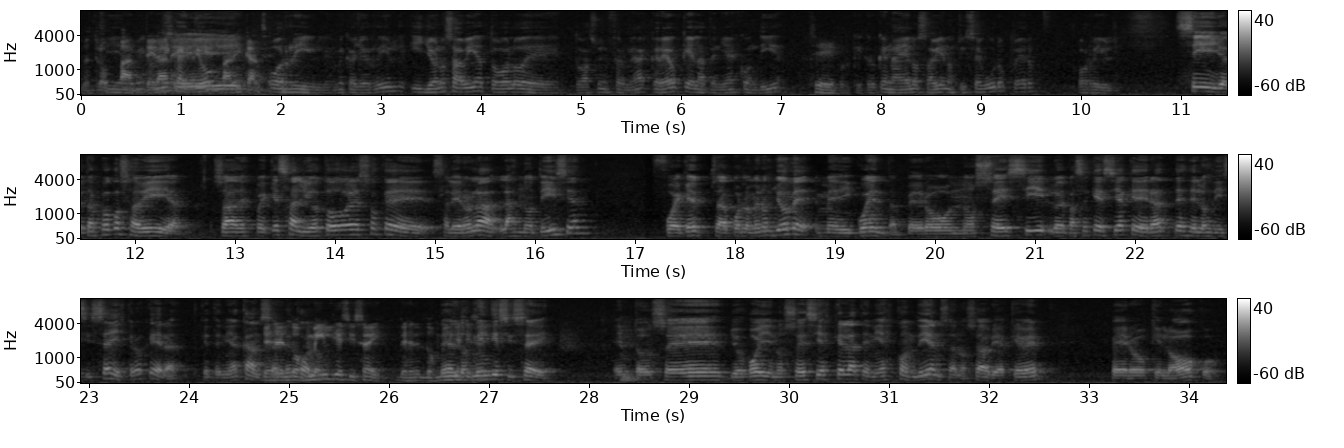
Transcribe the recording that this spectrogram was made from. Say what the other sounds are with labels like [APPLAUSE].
Nuestro Sí, pantera me, me cayó descanse. horrible, me cayó horrible. Y yo no sabía todo lo de toda su enfermedad. Creo que la tenía escondida. Sí. Porque creo que nadie lo sabía, no estoy seguro, pero horrible. Sí, yo tampoco sabía. O sea, después que salió todo eso, que salieron la- las noticias, fue que, o sea, por lo menos yo me, me di cuenta, pero no sé si, lo que pasa es que decía que era desde los 16, creo que era, que tenía cáncer. Desde el de colon. 2016. Desde el Desde el 2016. 2016. Entonces, yo, oye, no sé si es que la tenía escondida, o sea, no sé, habría que ver, pero qué loco,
